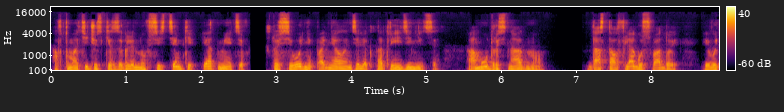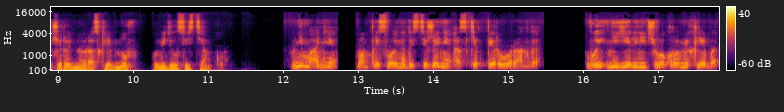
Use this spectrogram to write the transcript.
автоматически заглянув в системки и отметив, что сегодня поднял интеллект на три единицы, а мудрость на одну. Достал флягу с водой и в очередной раз хлебнув, увидел системку. Внимание! Вам присвоено достижение аскет первого ранга. Вы не ели ничего, кроме хлеба,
